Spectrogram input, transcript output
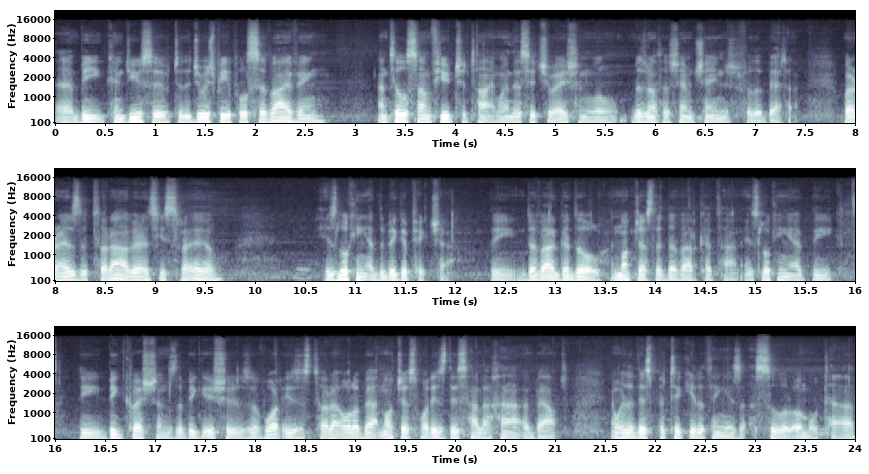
uh, be conducive to the Jewish people surviving until some future time when the situation will, Bezrat Hashem, change for the better. Whereas the Torah of Eretz Yisrael is looking at the bigger picture. the Davar Gadol, and not just the Davar Katan. It's looking at the the big questions, the big issues of what is Torah all about, not just what is this halacha about, and whether this particular thing is asur or mutar,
